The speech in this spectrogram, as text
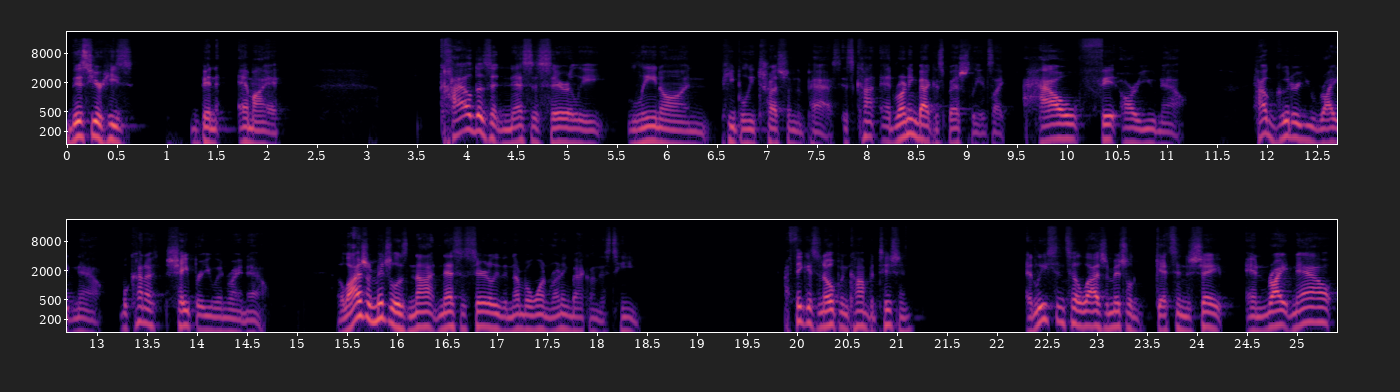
This year, he's been MIA. Kyle doesn't necessarily lean on people he trusts from the past. It's kind at running back, especially. It's like, how fit are you now? How good are you right now? What kind of shape are you in right now? Elijah Mitchell is not necessarily the number one running back on this team. I think it's an open competition, at least until Elijah Mitchell gets into shape. And right now,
